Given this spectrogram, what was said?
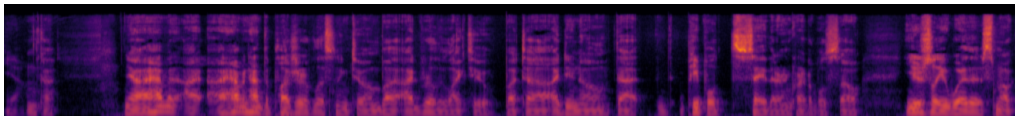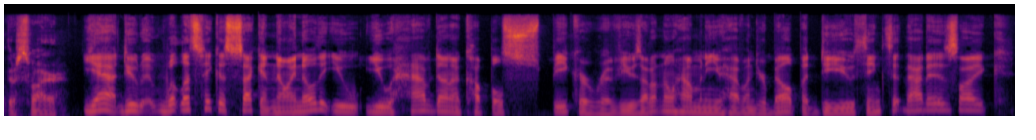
Yeah. Okay. Yeah, I haven't. I, I haven't had the pleasure of listening to them, but I'd really like to. But uh, I do know that people say they're incredible. So usually, where there's smoke, there's fire. Yeah, dude. Well, let's take a second. Now, I know that you you have done a couple speaker reviews. I don't know how many you have under your belt, but do you think that that is like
